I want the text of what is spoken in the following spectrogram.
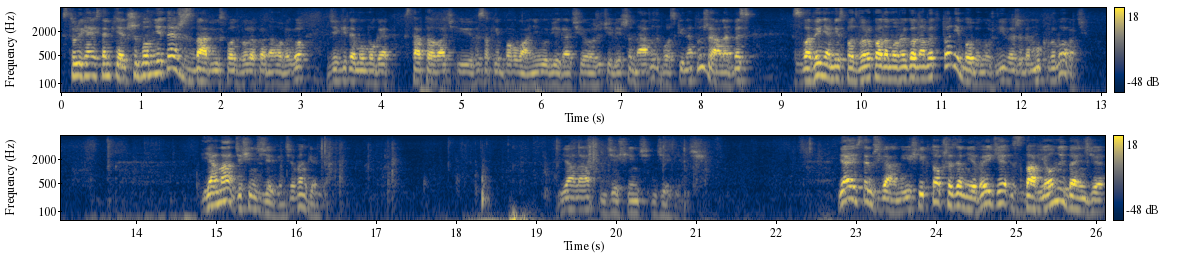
z których ja jestem pierwszy, bo mnie też zbawił spod wyroku Adamowego. Dzięki temu mogę startować i wysokim powołaniu ubiegać się o życie wieczne, nawet w boskiej naturze, ale bez zbawienia mnie spod wyroku Adamowego nawet to nie byłoby możliwe, żebym mógł próbować. Jana 10,9, Ewangelia. Jana 10:9. Ja jestem drzwiami, jeśli kto przeze mnie wejdzie, zbawiony będzie,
